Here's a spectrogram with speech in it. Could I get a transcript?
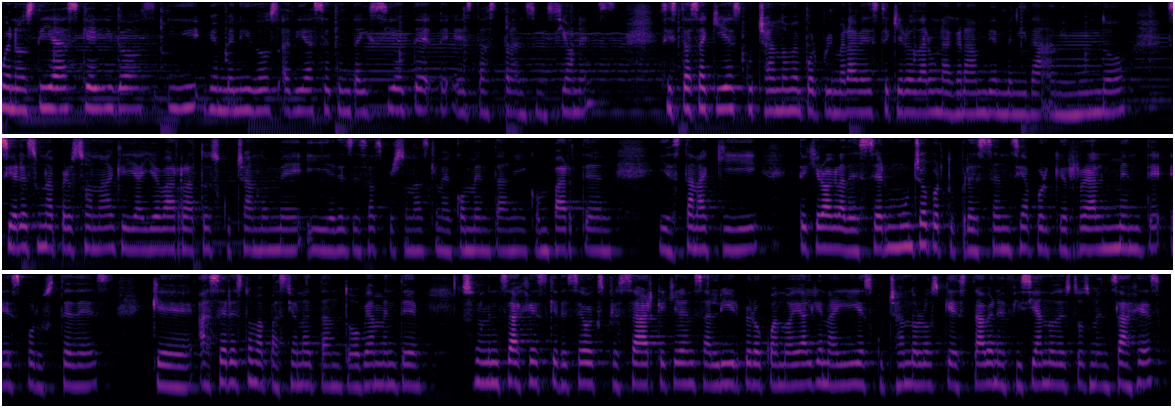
Buenos días queridos y bienvenidos a día 77 de estas transmisiones. Si estás aquí escuchándome por primera vez, te quiero dar una gran bienvenida a mi mundo. Si eres una persona que ya lleva rato escuchándome y eres de esas personas que me comentan y comparten y están aquí, te quiero agradecer mucho por tu presencia porque realmente es por ustedes que hacer esto me apasiona tanto. Obviamente son mensajes que deseo expresar, que quieren salir, pero cuando hay alguien ahí escuchándolos que está beneficiando de estos mensajes,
